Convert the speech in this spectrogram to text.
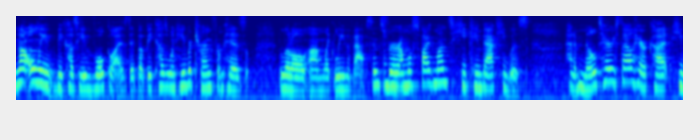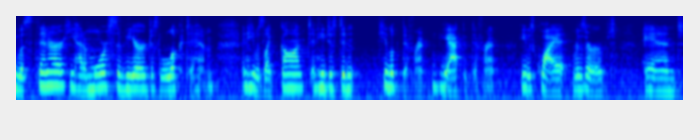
Not only because he vocalized it, but because when he returned from his little um, like leave of absence for mm-hmm. almost five months, he came back. He was had a military style haircut. He was thinner. He had a more severe just look to him, and he was like gaunt. And he just didn't. He looked different. He mm-hmm. acted different. He was quiet, reserved, and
